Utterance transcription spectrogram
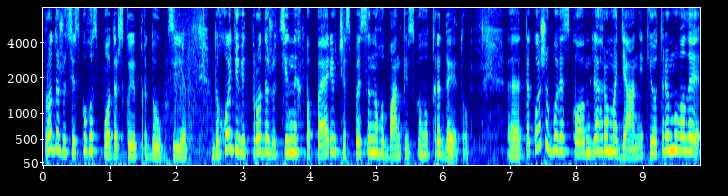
продажу сільськогосподарської продукції, доходів від продажу цінних паперів чи списаного банківського кредиту. Е, Також обов'язковим для громадян, які отримували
